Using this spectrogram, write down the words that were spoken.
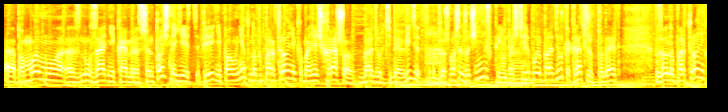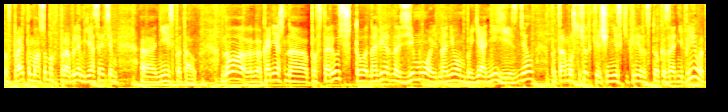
Э, по-моему, э, ну, задние камеры совершенно точно есть. Передние, по-моему, нет, но по парктроникам они очень хорошо бордюр тебя видят, mm-hmm. потому что машина же очень низкая, ну, и почти да. любой световой бордюр как раз уже попадает в зону парктроников, поэтому особых проблем я с этим э, не испытал. Но, э, конечно, повторюсь, что, наверное, зимой на нем бы я не ездил, потому что все-таки очень низкий клиренс, только задний привод.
